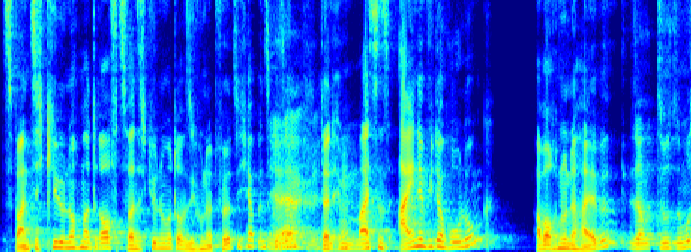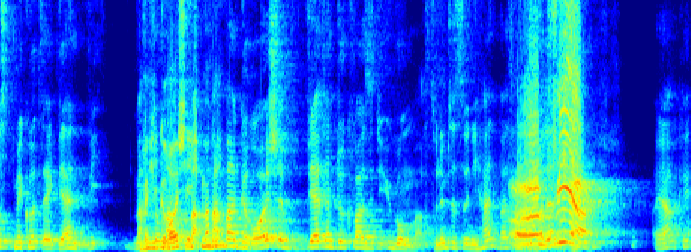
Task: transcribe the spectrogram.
20 Kilo nochmal drauf, 20 Kilo nochmal drauf, dass ich 140 habe insgesamt. Ja, okay. dann meistens eine Wiederholung, aber auch nur eine halbe. Du, du musst mir kurz erklären, wie. Mach Welche doch mal, Geräusche ich mach, mache? mach mal Geräusche, während du quasi die Übung machst. Du nimmst es so in die Hand, weißt du? warte. Ja, okay.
